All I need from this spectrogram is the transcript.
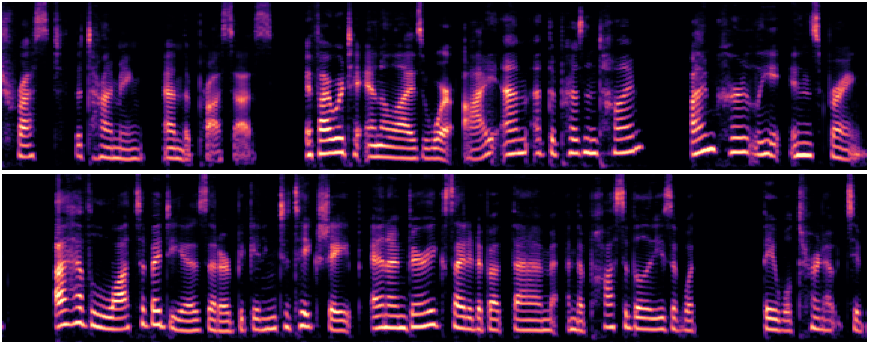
Trust the timing and the process. If I were to analyze where I am at the present time, I'm currently in spring. I have lots of ideas that are beginning to take shape, and I'm very excited about them and the possibilities of what they will turn out to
